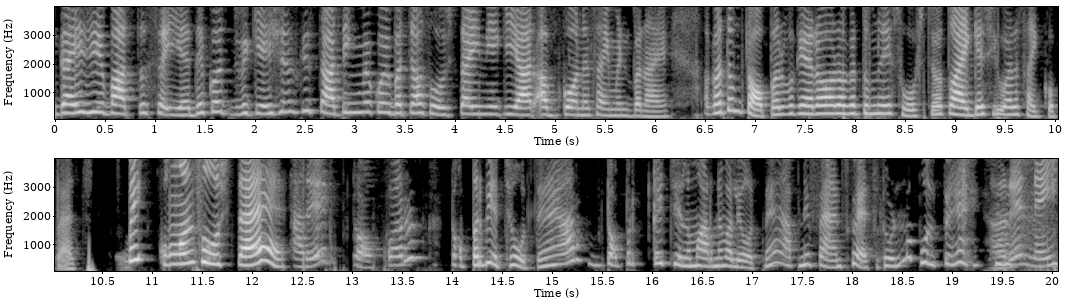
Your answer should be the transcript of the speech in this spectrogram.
गाइस ये बात तो सही है। देखो वेकेशंस की स्टार्टिंग में कोई बच्चा सोचता ही नहीं है कि यार अब कौन असाइनमेंट बनाए। अगर तुम टॉपर वगैरह और अगर तुम ये सोचते हो तो I guess you are a psychopath भाई कौन सोचता है? अरे टॉपर टॉपर भी अच्छे होते हैं यार टॉपर कई चिल मारने वाले होते हैं अपने फैंस को ऐसे थोड़ी ना भूलते हैं। अरे नहीं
